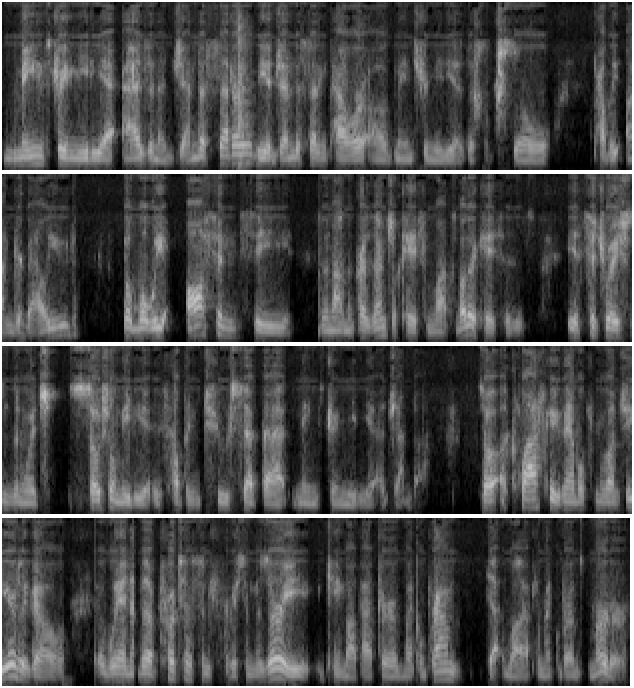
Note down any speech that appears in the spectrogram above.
mainstream media as an agenda setter. The agenda setting power of mainstream media is still probably undervalued. But what we often see, though not in the presidential case and lots of other cases, is situations in which social media is helping to set that mainstream media agenda. So a classic example from a bunch of years ago, when the protests in Ferguson, Missouri came up after Michael Brown's well, after Michael Brown's murder,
